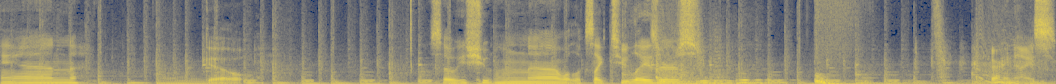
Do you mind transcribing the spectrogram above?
and go. So he's shooting uh, what looks like two lasers. Very nice.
